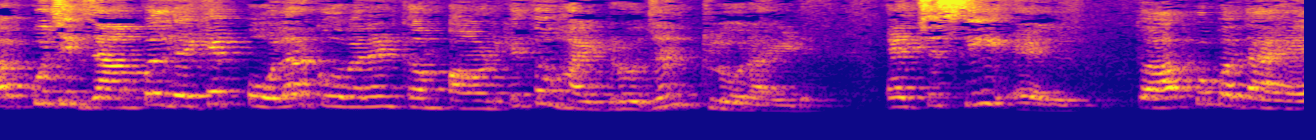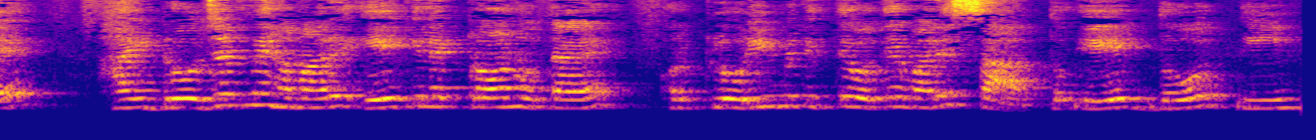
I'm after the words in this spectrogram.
अब कुछ एग्ज़ाम्पल देखें पोलर कोवेलेंट कंपाउंड के तो हाइड्रोजन क्लोराइड एच तो आपको पता है हाइड्रोजन में हमारे एक इलेक्ट्रॉन होता है और क्लोरीन में कितने होते हैं? हमारे सात। तो एक, दो, तीन,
